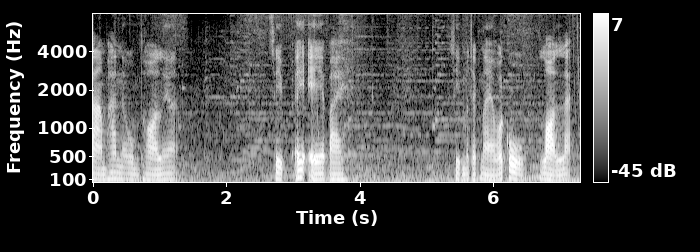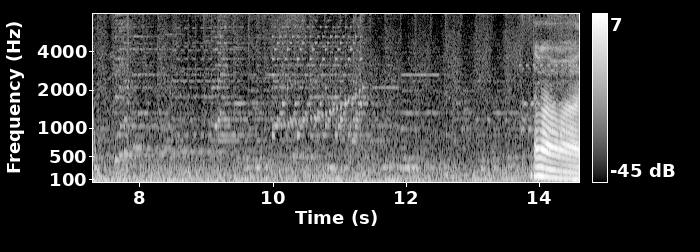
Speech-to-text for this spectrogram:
สามพันนะอมถอนเลยอะสิบเอเอไปสิบมาจากไหนวะกูหลอนละ ได้มาประมาณ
